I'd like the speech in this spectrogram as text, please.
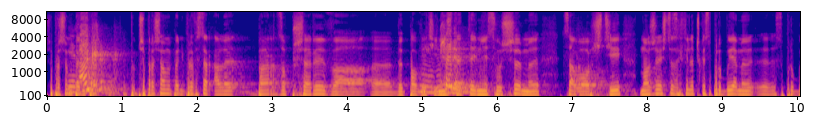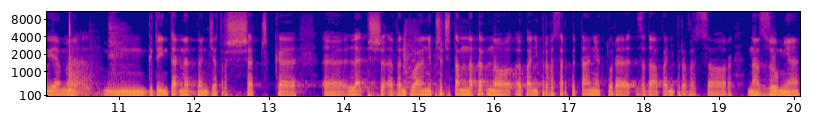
Przepraszamy pani, tak? pro- przepraszamy pani profesor, ale bardzo przerywa e, wypowiedź i Mm, niestety nie słyszymy całości. Może jeszcze za chwileczkę spróbujemy, e, spróbujemy mm, gdy internet będzie troszeczkę e, lepszy, ewentualnie przeczytam na pewno pani profesor pytania, które zadała pani profesor na Zoomie.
